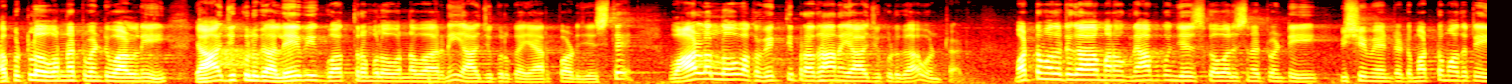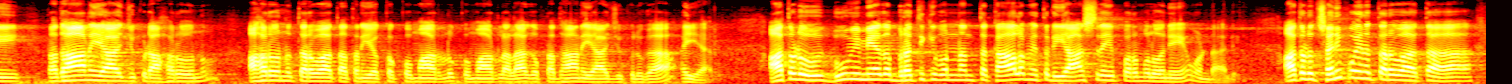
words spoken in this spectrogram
అప్పట్లో ఉన్నటువంటి వాళ్ళని యాజకులుగా లేవి గోత్రములో ఉన్న వారిని యాజకులుగా ఏర్పాటు చేస్తే వాళ్ళల్లో ఒక వ్యక్తి ప్రధాన యాజకుడుగా ఉంటాడు. మొట్టమొదటిగా మనం జ్ఞాపకం చేసుకోవలసినటువంటి విషయం ఏంటంటే మొట్టమొదటి ప్రధాన యాజకుడు అహరోను. అహరోను తర్వాత అతని యొక్క కుమారులు కుమారులు అలాగ ప్రధాన యాజకులుగా అయ్యారు. అతడు భూమి మీద బ్రతికి ఉన్నంత కాలం ఇతడు ఈ ఆశ్రయపురములోనే ఉండాలి. అతడు చనిపోయిన తర్వాత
